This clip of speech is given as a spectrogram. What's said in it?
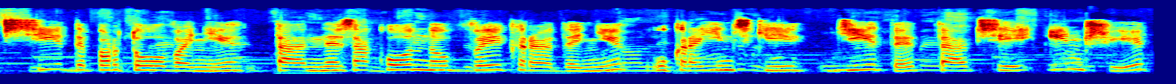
Всі депортовані та незаконно викрадені українські діти та всі інші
